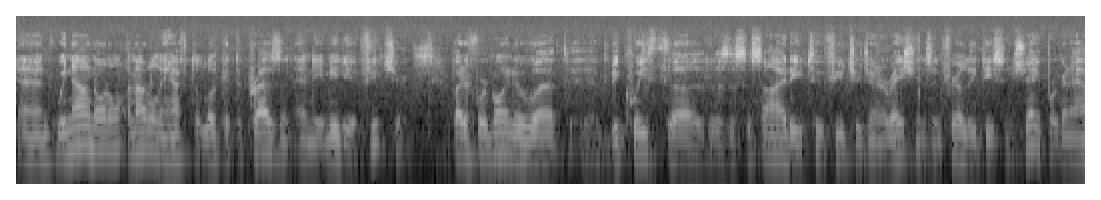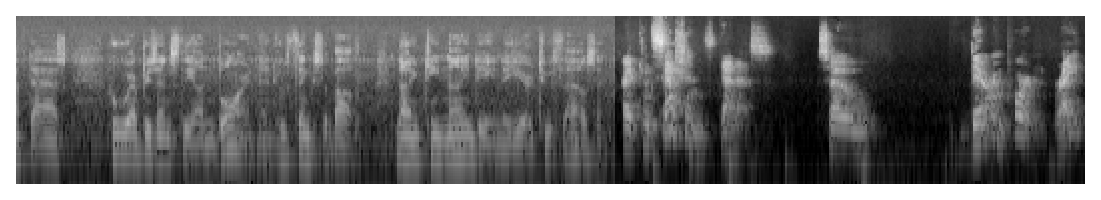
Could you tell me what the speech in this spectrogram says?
And we now not, not only have to look at the present and the immediate future, but if we're going to uh, bequeath uh, the society to future generations in fairly decent shape, we're going to have to ask who represents the unborn and who thinks about 1990 in the year 2000. All right, concessions, Dennis. So they're important, right?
